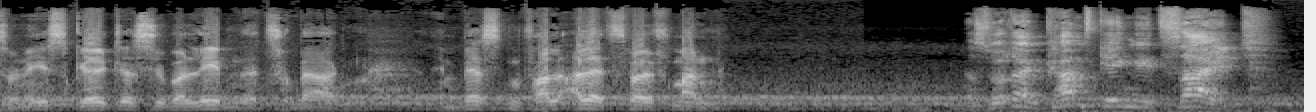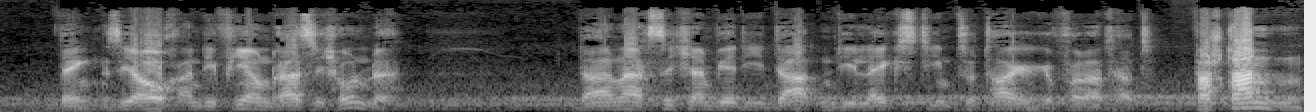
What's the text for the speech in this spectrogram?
Zunächst gilt es, Überlebende zu bergen. Im besten Fall alle zwölf Mann. Das wird ein Kampf gegen die Zeit. Denken Sie auch an die 34 Hunde. Danach sichern wir die Daten, die Lakes Team zutage gefördert hat. Verstanden.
